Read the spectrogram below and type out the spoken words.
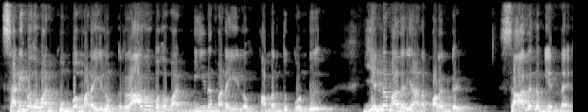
சனி பகவான் கும்ப மனையிலும் ராகு பகவான் மீன மனையிலும் அமர்ந்து கொண்டு என்ன மாதிரியான பலன்கள்? சாதகம் என்ன?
